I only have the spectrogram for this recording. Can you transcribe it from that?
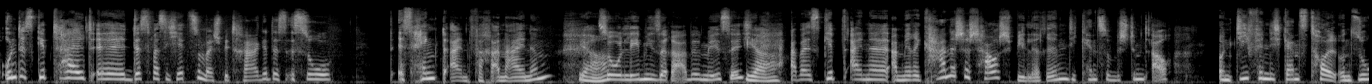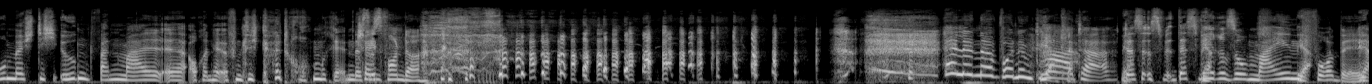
Und es gibt halt äh, das, was ich jetzt zum Beispiel trage, das ist so, es hängt einfach an einem. Ja. So Les Miserables mäßig. Ja. Aber es gibt eine amerikanische Schauspielerin, die kennst du bestimmt auch. Und die finde ich ganz toll. Und so möchte ich irgendwann mal äh, auch in der Öffentlichkeit rumrennen. Das Jane ist Fonda. Helena Bonham Ja, Carter. klar. das ist, das wäre so mein Ja. Vorbild. Ja.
